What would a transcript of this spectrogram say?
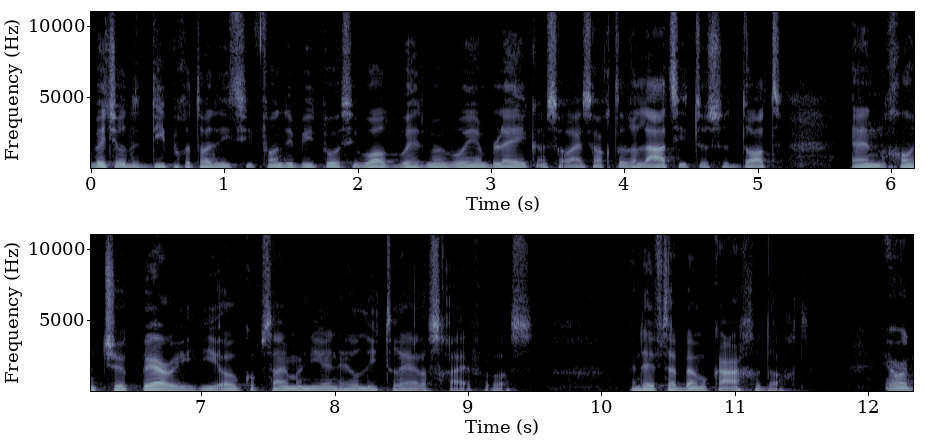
weet je wel de diepere traditie van die beatpoëzie, Walt Whitman, William Blake en zo. Hij zag de relatie tussen dat en gewoon Chuck Berry, die ook op zijn manier een heel literaire schrijver was. En heeft hij bij elkaar gedacht. Ja,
